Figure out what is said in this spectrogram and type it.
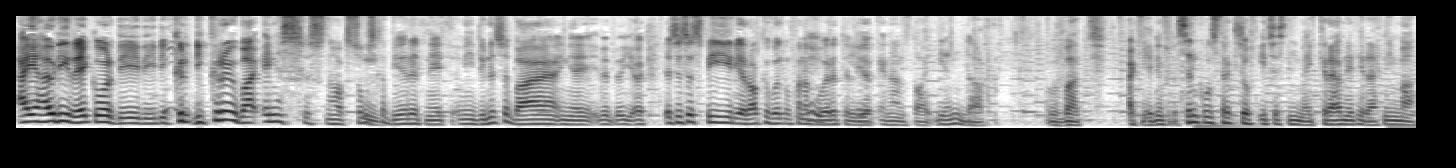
hy, hou die rekord, die die die die crew baie en is so snaaks. Soms hmm. gebeur dit net. I mean, jy doen dit so baie en jy jy- dis soos 'n spier, jy raak gewoond om van woorde te leer en dan is daai een dag wat ek weet nie of dit 'n sinkonstruksie of iets is nie, my kry hom net nie reg nie, maar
